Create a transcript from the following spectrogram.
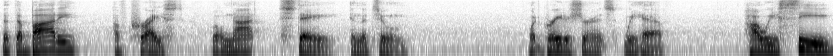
that the body of Christ will not stay in the tomb. What great assurance we have. How we see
